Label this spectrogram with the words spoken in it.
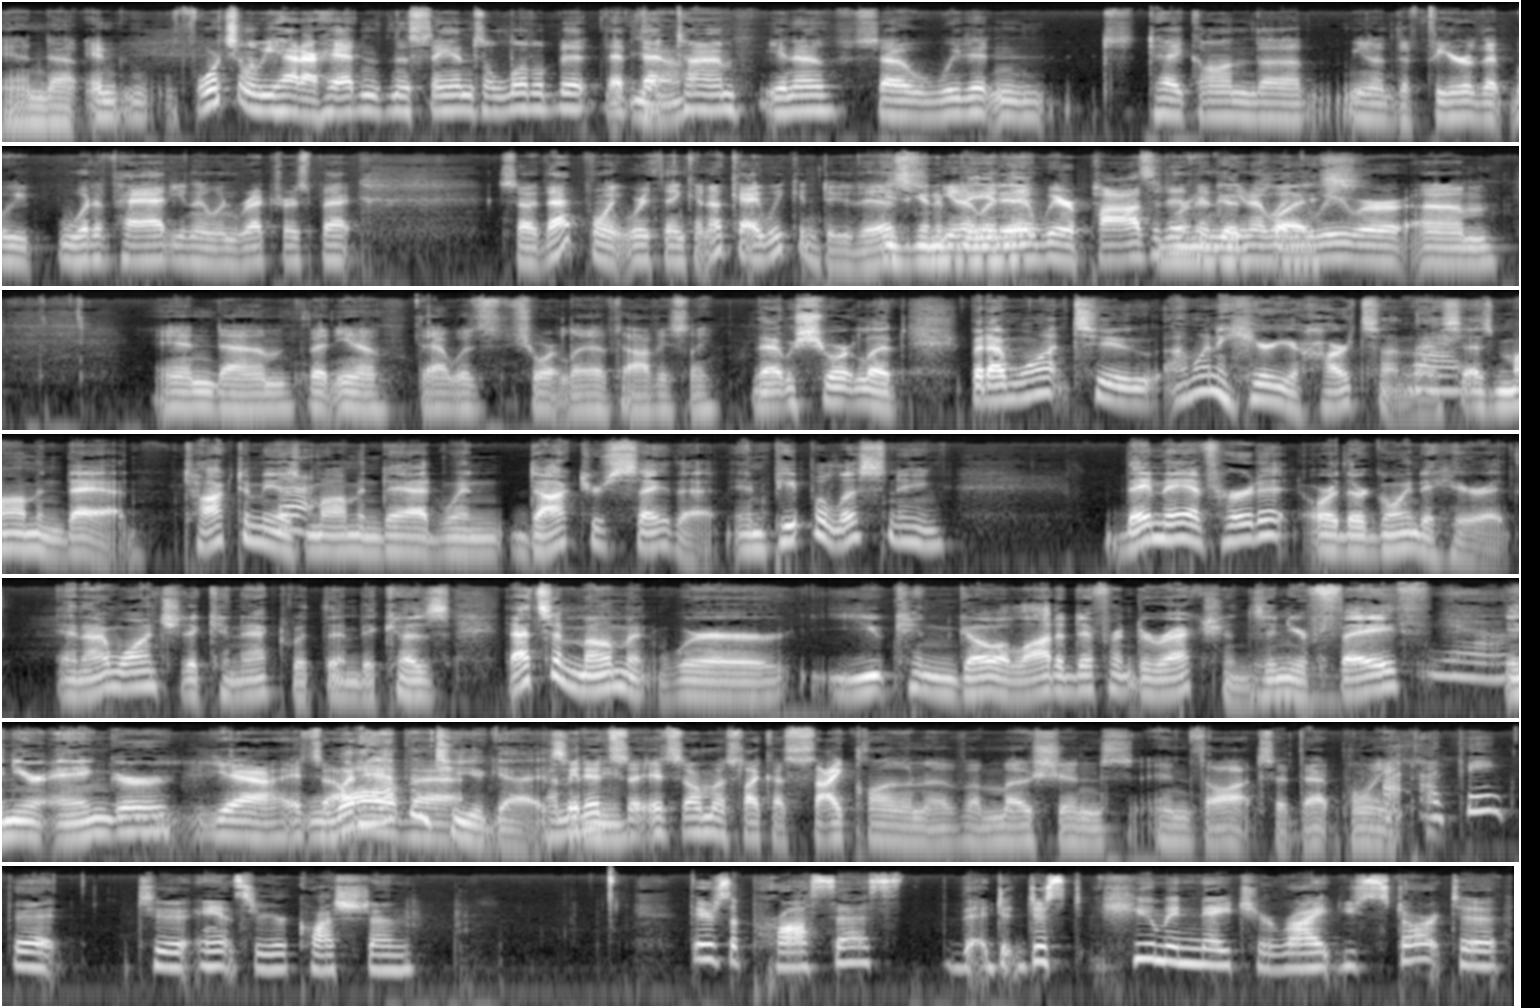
And uh, and fortunately, we had our head in the sands a little bit at that Yeah. time, you know. So we didn't take on the you know the fear that we would have had, you know, in retrospect. So at that point, we're thinking, okay, we can do this. He's gonna you know, beat and it. then we were positive, We're and you know, when place. we were, um, and um, but you know, that was short lived, obviously. That was short lived. But I want to I want to hear your hearts on this Right. as mom and dad. Talk to me as mom and dad when doctors say that. And people listening, they may have heard it or they're going to hear it. And I want you to connect with them because that's a moment where you can go a lot of different directions in your faith, Yeah. in your anger. Yeah, it's What all of happened to you guys? I mean, I it's mean- it's almost like a cyclone of emotions and thoughts at that point. I think that to answer your question, there's a process that just human nature, right? You start to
